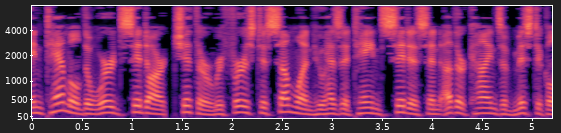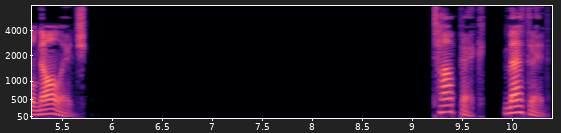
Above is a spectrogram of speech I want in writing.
In Tamil the word siddhar, chithar refers to someone who has attained siddhis and other kinds of mystical knowledge. Method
